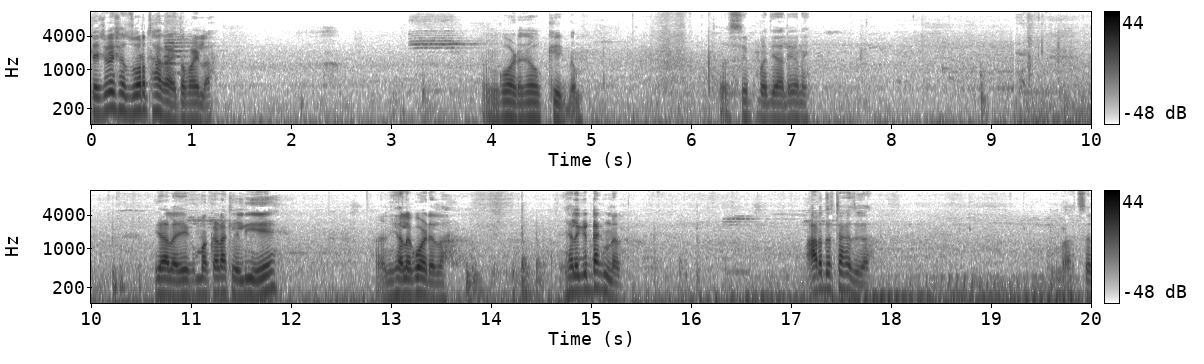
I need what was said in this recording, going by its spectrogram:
त्याच्यापेक्षा जोरात हा खायचा पहिला. गोड का ओके एकदम. सिपमध्ये आले का नाही? याला एक मका टाकलेली आहे. आणि ह्याला गोड्याला. ह्याला किती टाकणार? अर्धच टाकायचं का? बस चल.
